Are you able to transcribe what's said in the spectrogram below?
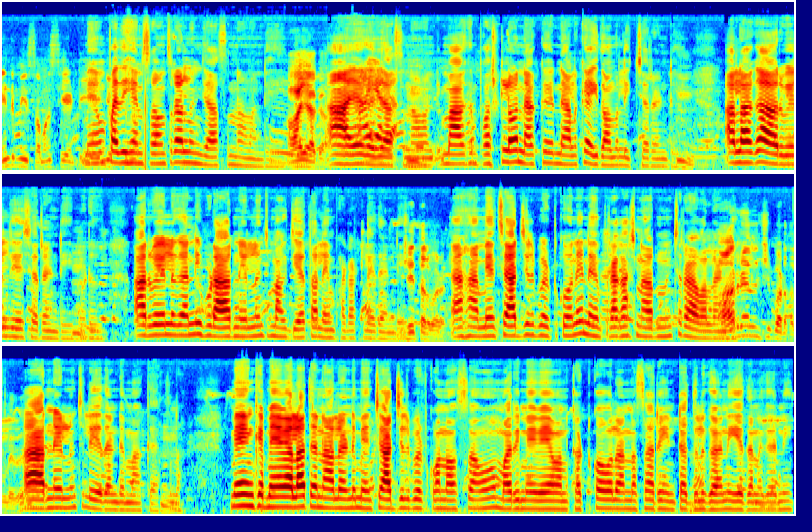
ఏంటి మీ సమస్య ఏంటి? మేము పదిహేను సంవత్సరాల నుంచి చేస్తున్నామండి. ఆయాగా? ఆయాగా చేస్తున్నామండి. మాకు ఫస్ట్లో నెలకి నెలకి ఐదు వందలు ఇచ్చారండి. అలాగా ఆరు వేలు చేశారండి ఇప్పుడు. ఆరు వేలు కానీ ఇప్పుడు ఆరు నెలల నుంచి మాకు జీతాలు ఏం పడట్లేదండి. ఆహా మేము ఛార్జీలు పెట్టుకొని నేను ప్రకాశ్ నగర్ నుంచి రావాలండి. ఆరు నెలల నుంచి పడతలేదు? ఆరు నెలల నుంచి లేదండి మాకు అసలు. మేము ఇంకా మేము ఎలా తినాలండి? మేము ఛార్జీలు పెట్టుకొని వస్తాము. మరి మేము ఏమైనా కట్టుకోవాలన్నా సరే ఇంటద్దులు కానీ ఏదైనా కానీ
